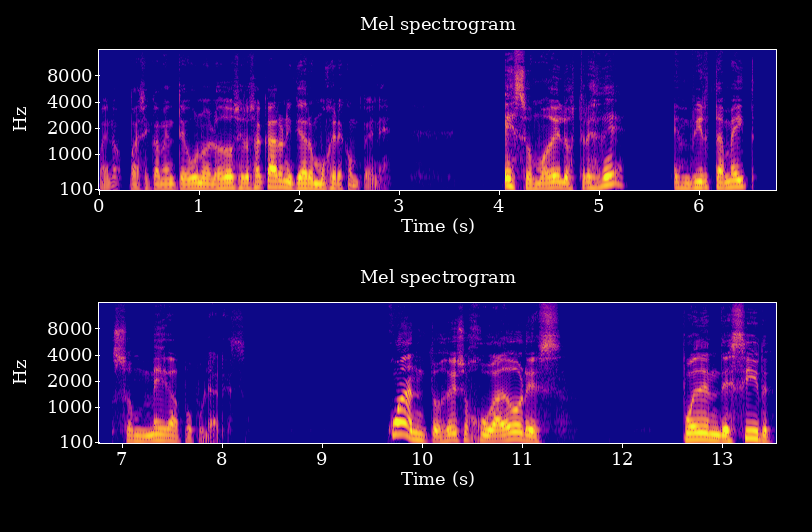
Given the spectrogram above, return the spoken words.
bueno, básicamente uno de los dos se lo sacaron y quedaron mujeres con pene. Esos modelos 3D en Virtamate son mega populares. ¿Cuántos de esos jugadores pueden decir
